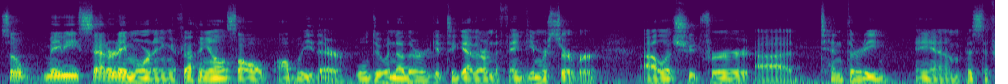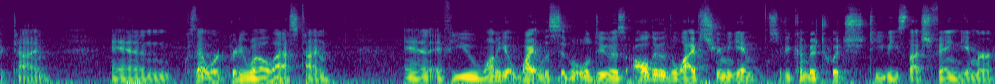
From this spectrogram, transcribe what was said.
So maybe Saturday morning, if nothing else, I'll I'll be there. We'll do another get together on the Fangamer server. Uh, let's shoot for uh, 10:30 a.m. Pacific time, and because that worked pretty well last time. And if you want to get whitelisted, what we'll do is I'll do the live stream again. So if you come to Twitch TV slash Fangamer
